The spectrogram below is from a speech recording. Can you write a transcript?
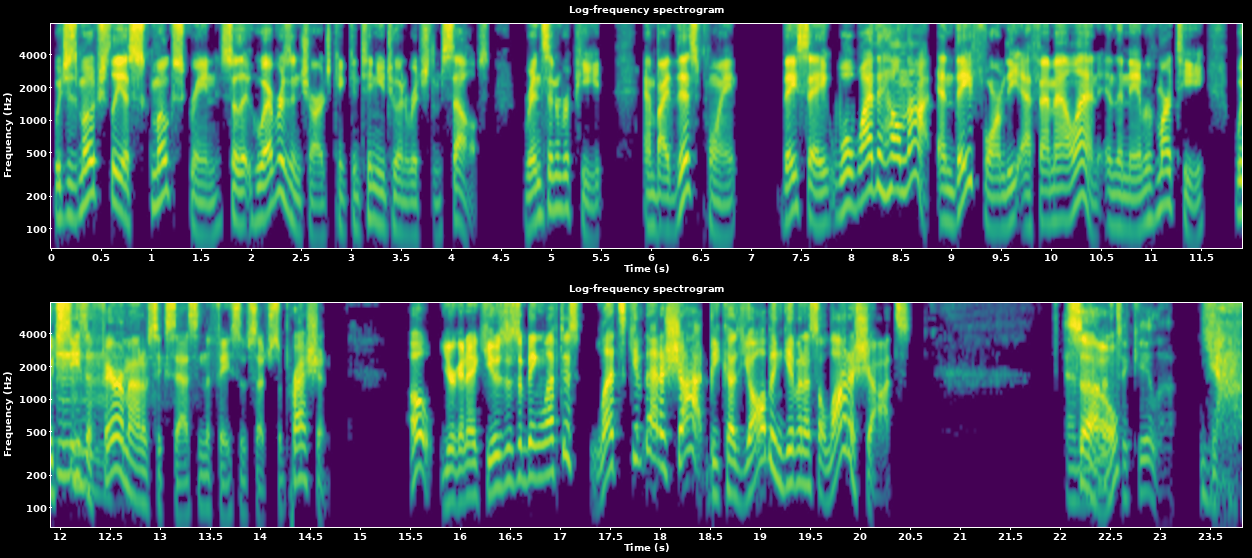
which is mostly a smokescreen so that whoever's in charge can continue to enrich themselves. Rinse and repeat. And by this point, they say, well, why the hell not? And they form the FMLN in the name of Marti, which sees a Mm. fair amount of success in the face of such suppression. Oh, you're going to accuse us of being leftist? Let's give that a shot because y'all been giving us a lot of shots. And So- of tequila, Yeah.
